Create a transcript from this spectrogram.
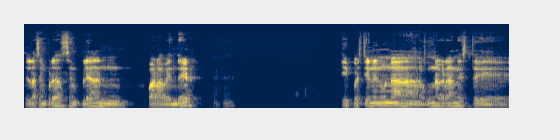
de las empresas se emplean para vender y pues tienen una, una gran este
